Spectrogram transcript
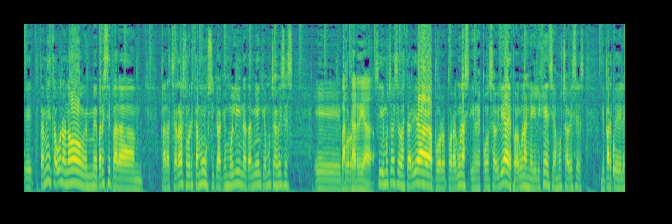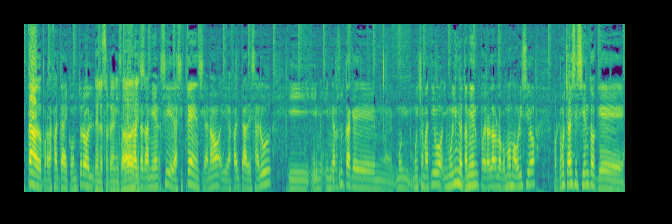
eh, también está bueno no me parece para para charlar sobre esta música que es muy linda también que muchas veces eh, bastardeada. sí, muchas veces bastardeada por, por algunas irresponsabilidades, por algunas negligencias, muchas veces de parte del Estado, por la falta de control. De los organizadores. Por la falta también, sí, de asistencia, ¿no? Y la falta de salud. Y, me resulta que mm, muy, muy llamativo y muy lindo también poder hablarlo con vos, Mauricio, porque muchas veces siento que,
